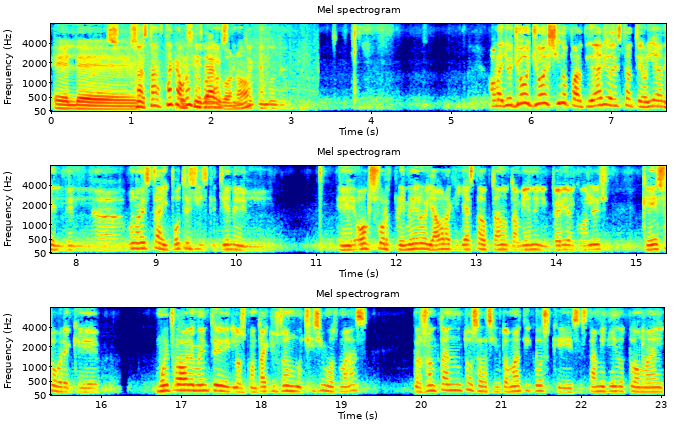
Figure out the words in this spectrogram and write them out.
el de... O sea, está, está cabrón. es Hidalgo, ¿no? Ahora, yo, yo, yo he sido partidario de esta teoría, del, del, ah, bueno, de esta hipótesis que tiene el, eh, Oxford primero y ahora que ya está adoptando también el Imperial College, que es sobre que muy probablemente los contagios son muchísimos más, pero son tantos asintomáticos que se está midiendo todo mal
